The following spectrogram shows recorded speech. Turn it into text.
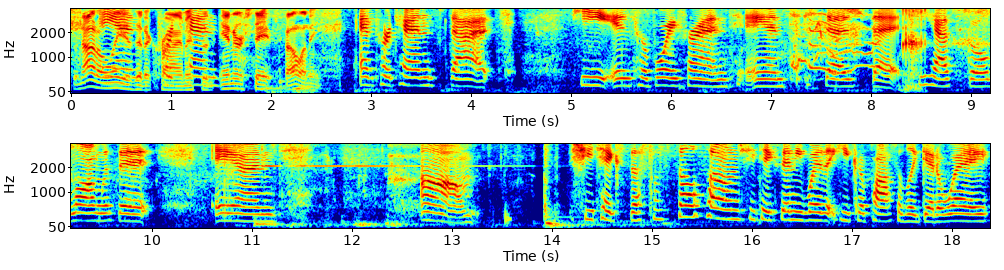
So not only is it a crime, it's an interstate felony. and pretends that he is her boyfriend and says that he has to go along with it. And um, she takes the cell phone, she takes any way that he could possibly get away,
